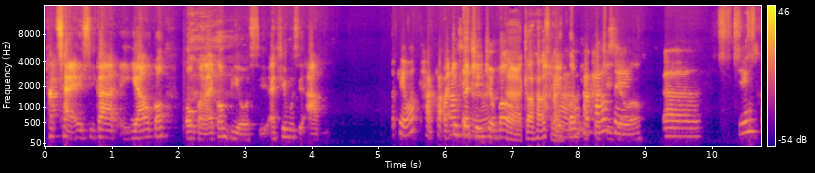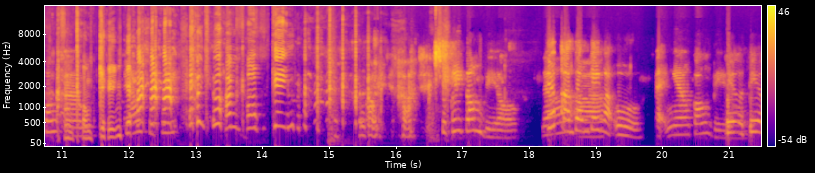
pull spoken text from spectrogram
读册时间晓讲，我讲嚟讲表是，actually 是啱。 OK，我读 clubhouse interchangeable。啊，clubhouse 嚟。我 clubhouse 诶。先讲啊，讲经，有属于叫人讲经，讲吓，属于讲表，你人讲经嘛有，白鸟讲表，对对，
